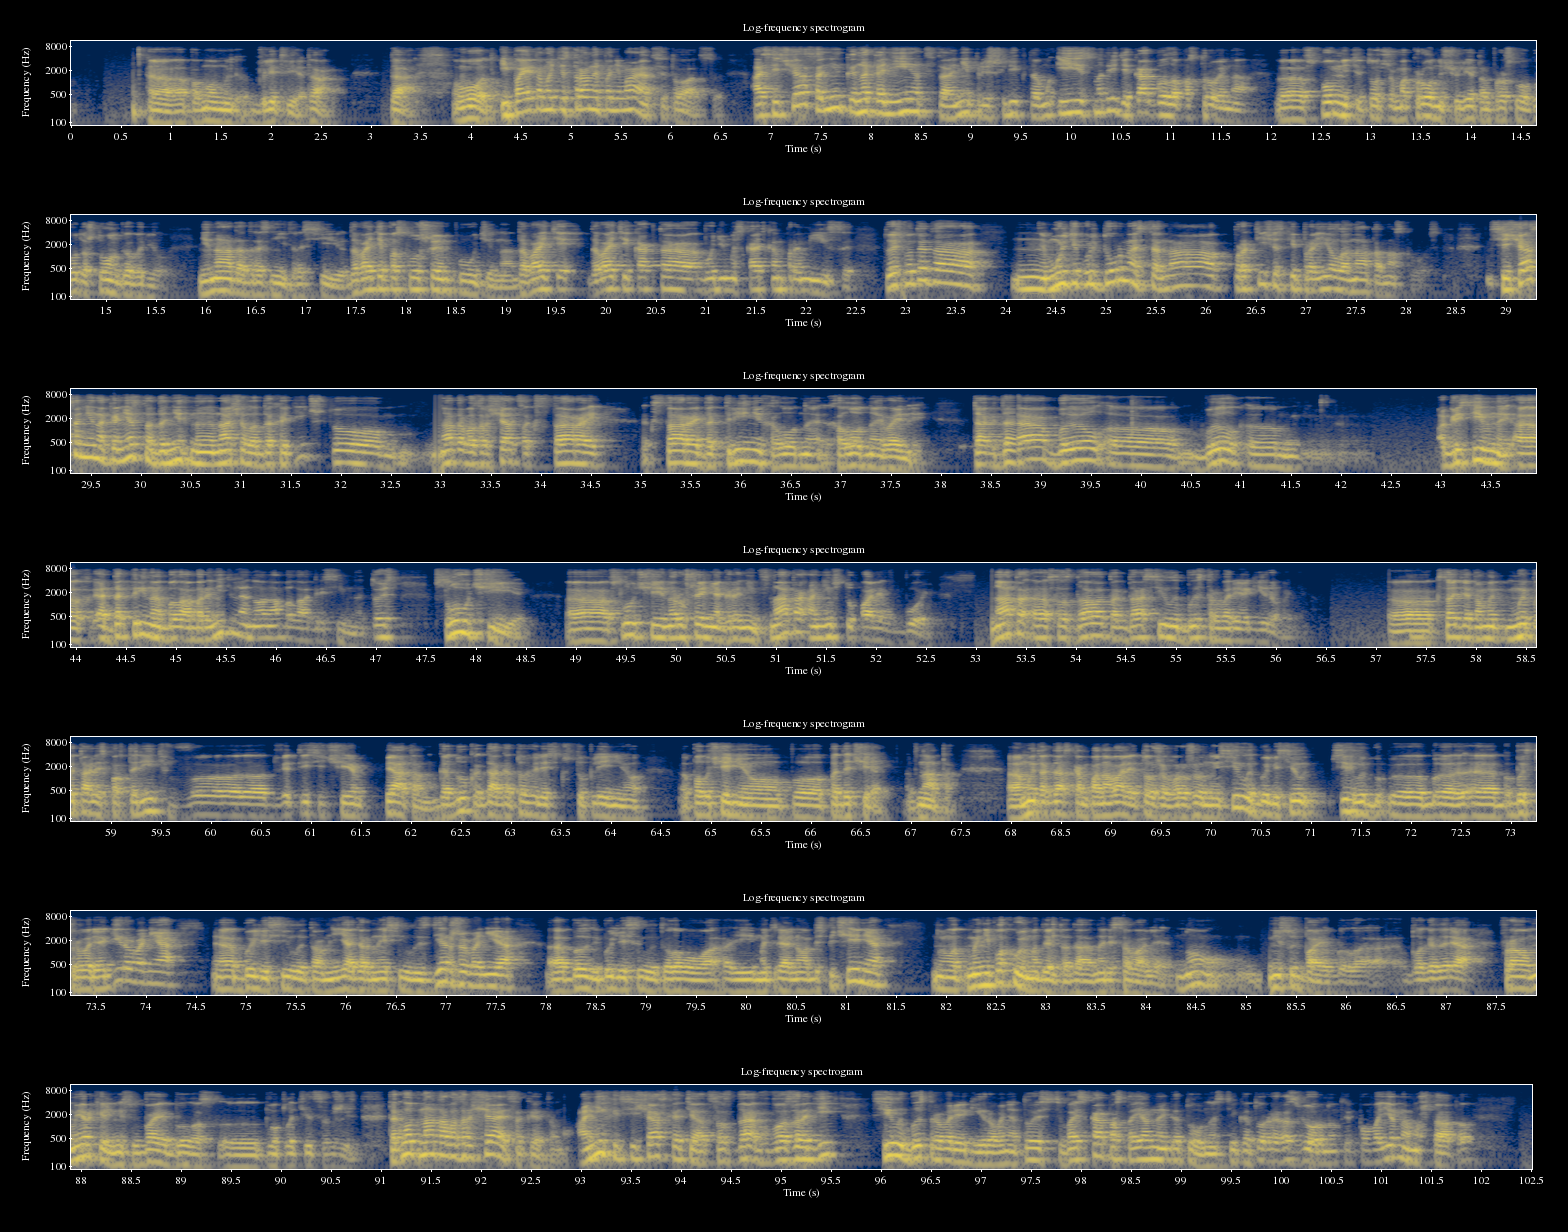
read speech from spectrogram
э, по-моему, в Литве, да. Да, вот. И поэтому эти страны понимают ситуацию. А сейчас они, наконец-то, они пришли к тому. И смотрите, как было построено. Э, вспомните тот же Макрон еще летом прошлого года, что он говорил не надо дразнить Россию, давайте послушаем Путина, давайте, давайте как-то будем искать компромиссы. То есть вот эта мультикультурность, она практически проела НАТО насквозь. Сейчас они наконец-то до них начало доходить, что надо возвращаться к старой, к старой доктрине холодной, холодной войны. Тогда был, э, был эм, агрессивной, а, доктрина была оборонительная, но она была агрессивная. То есть в случае, а, в случае нарушения границ НАТО они вступали в бой. НАТО а, создало тогда силы быстрого реагирования. Кстати, это мы, мы пытались повторить в 2005 году, когда готовились к вступлению получению ПДЧ в НАТО. Мы тогда скомпоновали тоже вооруженные силы, были силы, силы быстрого реагирования, были силы там неядерные силы сдерживания, были, были силы тылового и материального обеспечения. Ну, вот, мы неплохую модель тогда нарисовали, но не судьба их была. Благодаря фрау Меркель не судьба ей было э, воплотиться в жизнь. Так вот, НАТО возвращается к этому. Они сейчас хотят создать, возродить силы быстрого реагирования, то есть войска постоянной готовности, которые развернуты по военному штату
